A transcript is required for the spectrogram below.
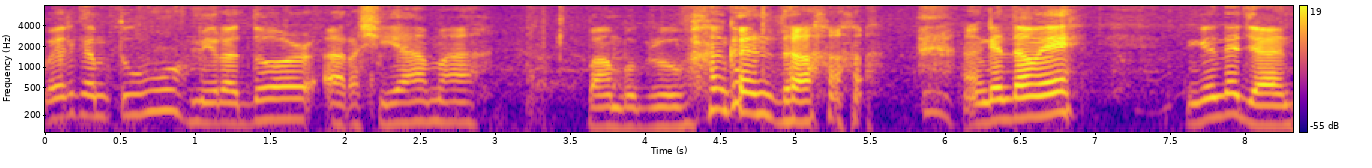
Welcome to Mirador Arashiyama Bamboo Grove. Ang ganda. Ang ganda me. Ang ganda dyan.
